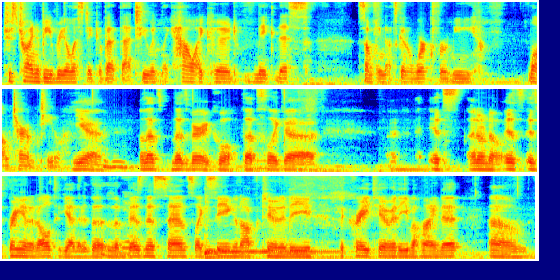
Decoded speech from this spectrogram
just trying to be realistic about that too, and like how I could make this something that's going to work for me long term too. Yeah, well, that's that's very cool. That's like uh it's I don't know. It's it's bringing it all together. The the Yeah. business sense, like seeing an opportunity, the creativity behind it, um,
